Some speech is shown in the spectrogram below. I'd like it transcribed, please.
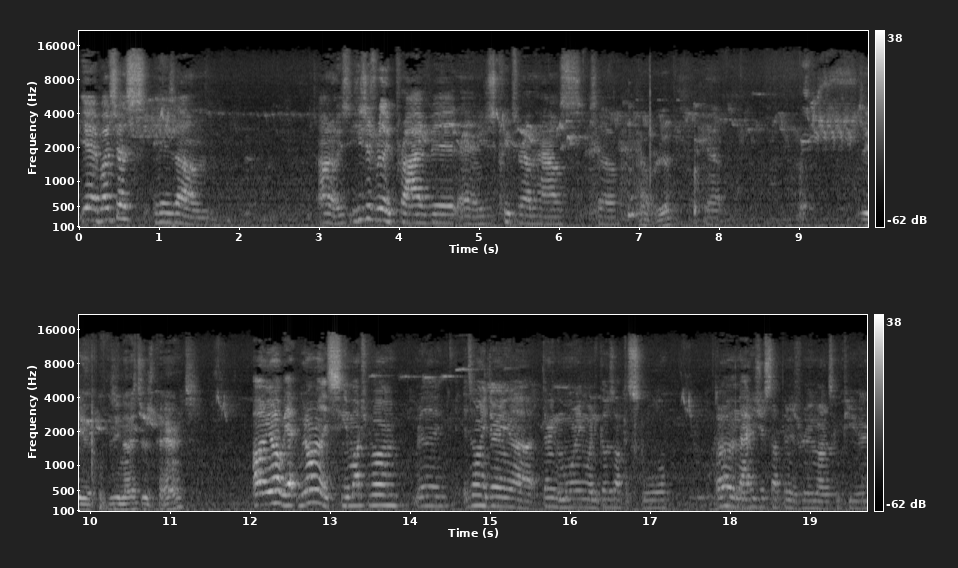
yeah. But it's just his um, I don't know. He's, he's just really private, and he just creeps around the house. So Oh, really? yeah. Is he, is he nice to his parents? Oh, you know, we, we don't really see much of him, really. It's only during uh, during the morning when he goes off to school. But other than that, he's just up in his room on his computer.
